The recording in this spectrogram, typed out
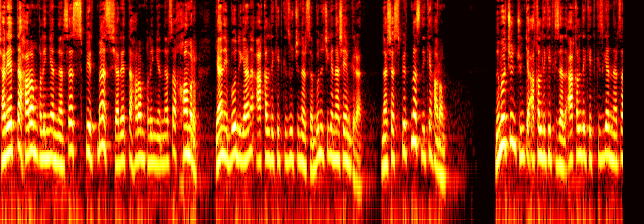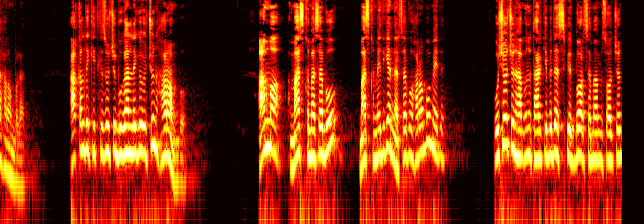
Shariatda harom qilingan narsa spirt emas shariatda harom qilingan narsa xomir. Ya'ni bu degani aqlni ketkazuvchi narsa. Buni ichiga nasha ham kiradi. Nasha spirt emas lekin harom. Nima uchun? Chunki aqlni ketkazadi. Aqlni ketkazgan narsa harom bo'ladi. Aqlni ketkazuvchi bo'lganligi uchun harom bu. Ammo mast qilmasa bu mast qilmaydigan narsa bu harom bo'lmaydi. O'sha uchun ham uni tarkibida spirt borsa man misol uchun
